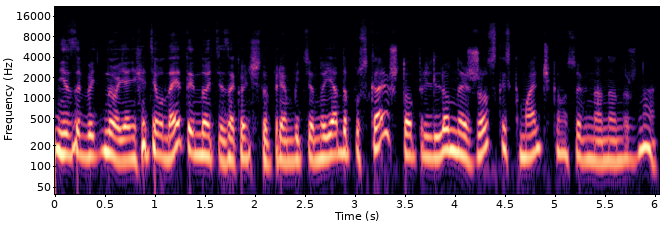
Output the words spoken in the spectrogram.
не забыть, ну, я не хотел на этой ноте закончить, что прям быть, но я допускаю, что определенная жесткость к мальчикам, особенно, она нужна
